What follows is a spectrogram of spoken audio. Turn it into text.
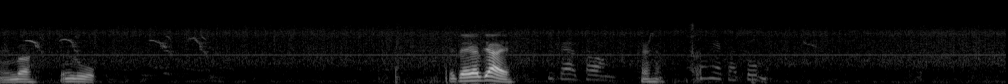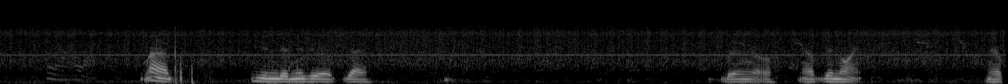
เห็นบ่เป็นลูกในใจครับยายที่แปะทองต้องให้กระตุ้มเอาหยังล่ะมายืนเรียนนี่คือยาย เบิ่งเอานะครับเยอะหน่อยนะครับ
